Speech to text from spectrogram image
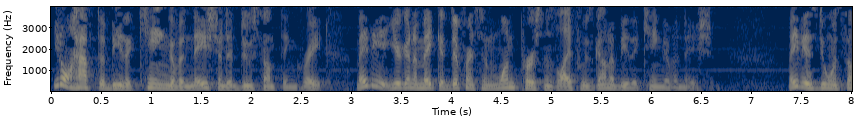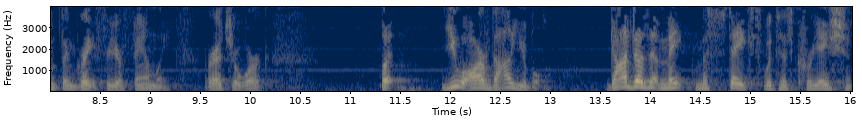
You don't have to be the king of a nation to do something great. Maybe you're going to make a difference in one person's life who's going to be the king of a nation. Maybe it's doing something great for your family or at your work. You are valuable. God doesn't make mistakes with his creation.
